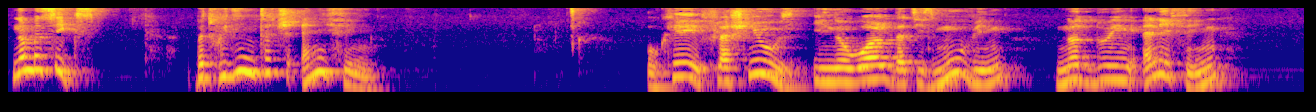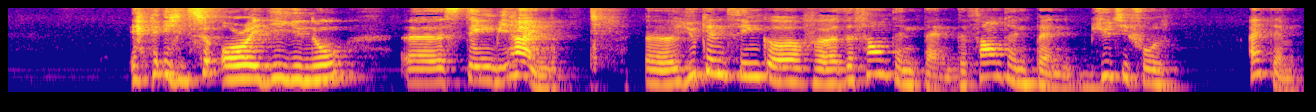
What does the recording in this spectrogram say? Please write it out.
Number six, but we didn't touch anything. Okay, flash news in a world that is moving, not doing anything, it's already, you know, uh, staying behind. Uh, you can think of uh, the fountain pen. The fountain pen, beautiful item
